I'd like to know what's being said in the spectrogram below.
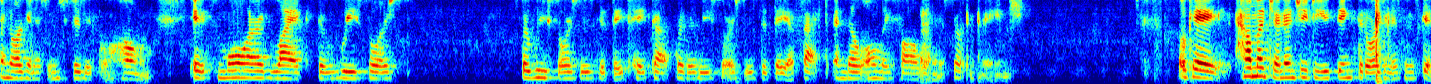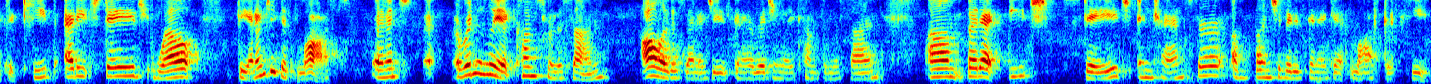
an organism's physical home. It's more like the resource, the resources that they take up or the resources that they affect, and they'll only fall within a certain range. Okay, how much energy do you think that organisms get to keep at each stage? Well, the energy gets lost. Originally, it comes from the sun. All of this energy is going to originally come from the sun. Um, but at each stage in transfer, a bunch of it is going to get lost as heat.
